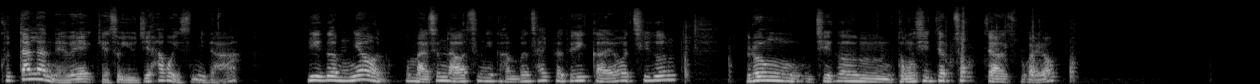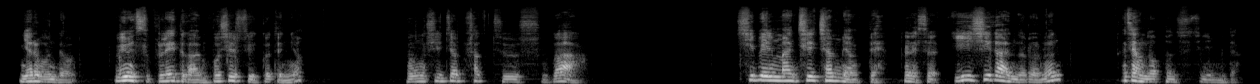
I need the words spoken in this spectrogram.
9달러 내외 계속 유지하고 있습니다. 지금요, 그 말씀 나왔으니까 한번 살펴드릴까요? 지금 드론 지금 동시 접속자 수가요. 여러분들 위믹스 블레이드가 보실 수 있거든요. 동시 접속자 수가 11만 7천 명대. 그래서 이 시간으로는 가장 높은 수준입니다.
